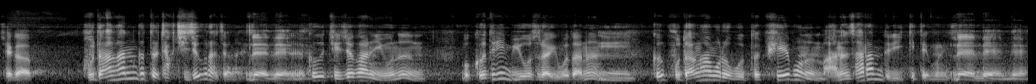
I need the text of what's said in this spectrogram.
제가 부당한 것들 자꾸 지적을 하잖아요. 네, 네, 네. 그 지적하는 이유는 뭐 그들이 미워서라기보다는 음. 그 부당함으로부터 피해보는 많은 사람들이 있기 때문이죠. 네, 네, 네.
